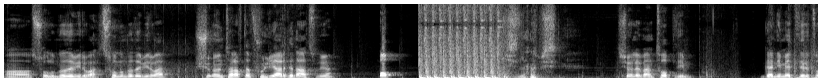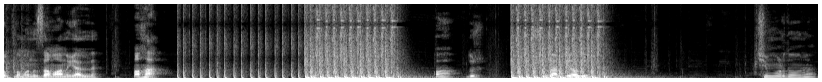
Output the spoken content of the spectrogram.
Aa solumda da biri var. Solumda da biri var. Şu ön tarafta full yargı dağıtılıyor. Hop. Kişilermiş. Şöyle ben toplayayım. Ganimetleri toplamanın zamanı geldi. Aha. Aa dur. Şunu ben bir alayım. Kim vurdu onu?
